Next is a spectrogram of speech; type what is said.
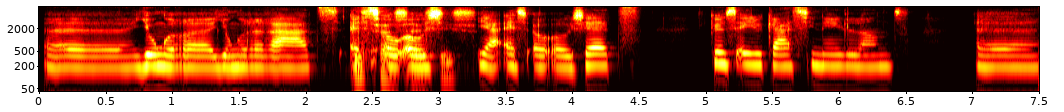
eh, jongeren, jongerenraad, Pizza-sessies. ja, SOOZ, Kunsteducatie Nederland, eh, eh,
